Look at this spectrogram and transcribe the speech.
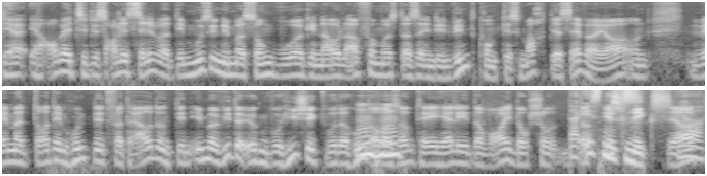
Der erarbeitet sich das alles selber. Dem muss ich nicht mehr sagen, wo er genau laufen muss, dass er in den Wind kommt. Das macht er selber, ja. Und wenn man da dem Hund nicht vertraut und den immer wieder irgendwo hinschickt, wo der Hund mhm. aber sagt, hey Herrli, da war ich doch schon, da, da ist nichts, ja. ja.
